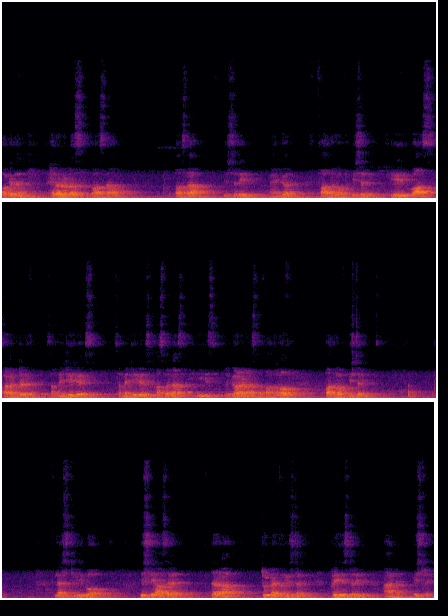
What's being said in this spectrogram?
okay then herodotus was the was the history maker father of history he was collected some materials some materials as well as he is regarded as the father of father of history Next we go. History has a, there are two types of history, prehistory and history.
